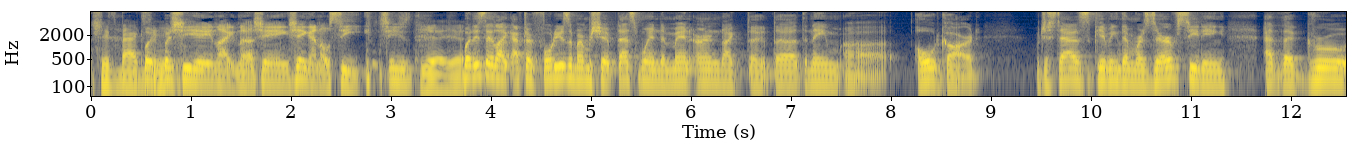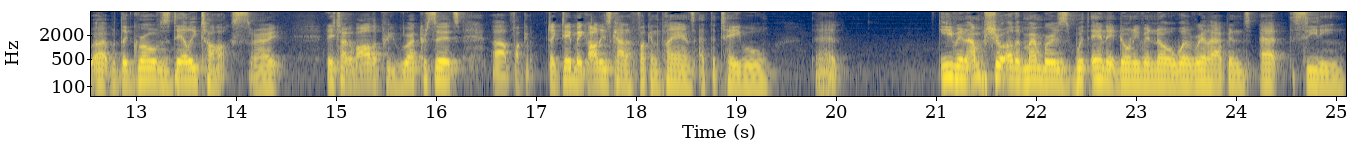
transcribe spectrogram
she's back. but but she ain't like no, she ain't she ain't got no seat. She's Yeah, yeah. But they say like after forty years of membership, that's when the men earn like the the the name uh, old guard, which is status giving them reserved seating at the Gro- uh, the Grove's daily talks. Right? They talk about all the prerequisites. Uh, fucking like they make all these kind of fucking plans at the table that even I'm sure other members within it don't even know what really happens at the seating.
